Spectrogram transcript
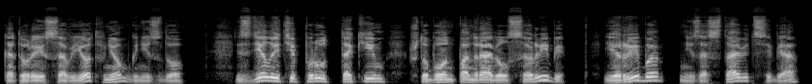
которая совьет в нем гнездо. Сделайте пруд таким, чтобы он понравился рыбе, и рыба не заставит себя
